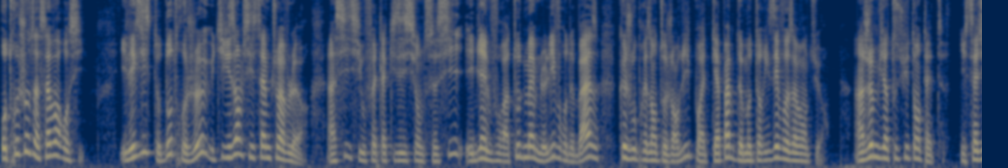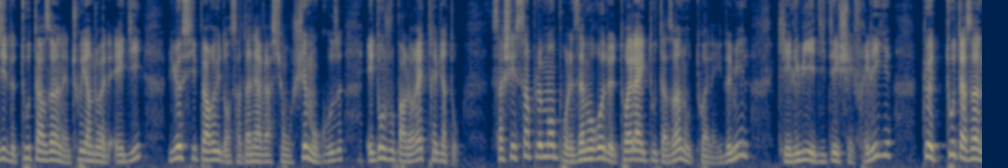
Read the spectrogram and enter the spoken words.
Autre chose à savoir aussi, il existe d'autres jeux utilisant le système Traveler. Ainsi, si vous faites l'acquisition de ceci, eh bien il vous aura tout de même le livre de base que je vous présente aujourd'hui pour être capable de motoriser vos aventures. Un jeu me vient tout de suite en tête. Il s'agit de 2300 AD, lui aussi paru dans sa dernière version chez Mongoose, et dont je vous parlerai très bientôt. Sachez simplement pour les amoureux de Twilight 2000 ou Twilight 2000, qui est lui édité chez Free League, que 2300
